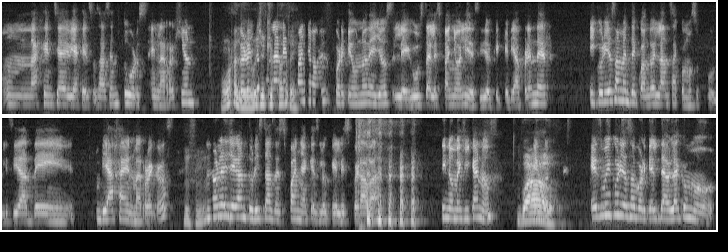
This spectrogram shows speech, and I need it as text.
una agencia de viajes, o sea, hacen tours en la región. Órale, Pero ellos oye, qué padre. español porque uno de ellos le gusta el español y decidió que quería aprender. Y curiosamente, cuando él lanza como su publicidad de viaja en Marruecos, Ujú. no le llegan turistas de España, que es lo que él esperaba, sino mexicanos. Wow. Es muy curioso porque él te habla como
